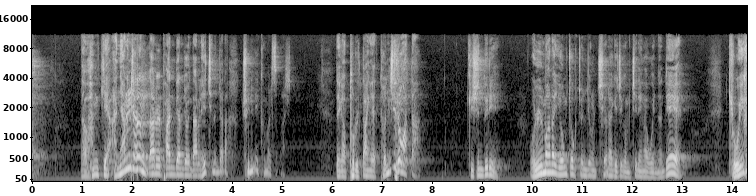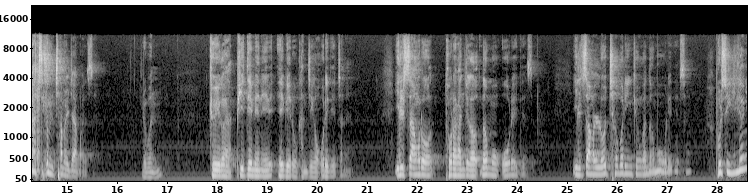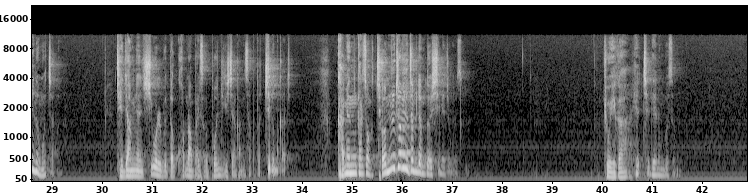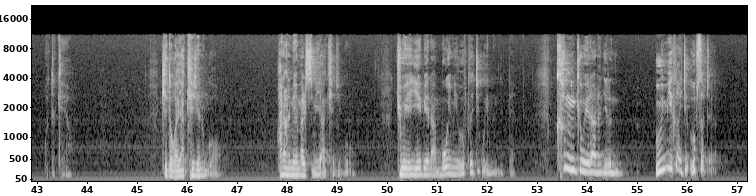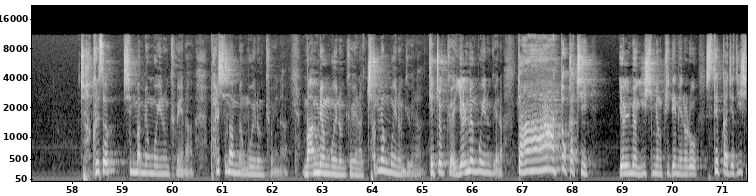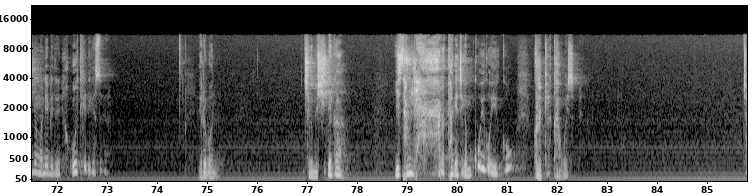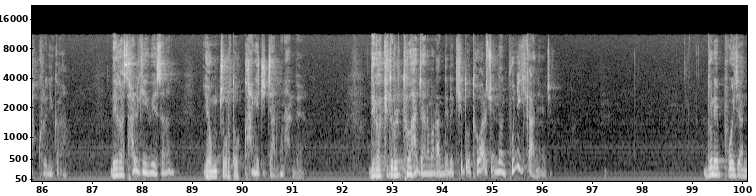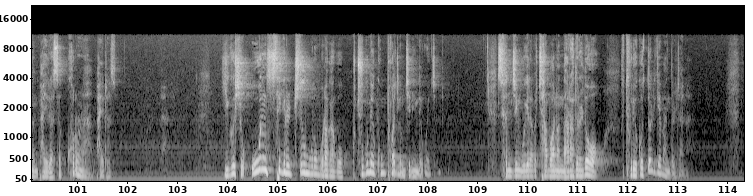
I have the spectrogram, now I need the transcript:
나와 함께 아니하는 자는 나를 반대하는 자와 나를 해치는 자다. 주님이 그 말씀하시다. 내가 불을 땅에 던지러 왔다. 귀신들이 얼마나 영적 전쟁을 치열하게 지금 진행하고 있는데 교회가 지금 잠을 자고 있어요. 여러분 교회가 비대면 예배로 간 지가 오래됐잖아요. 일상으로 돌아간 지가 너무 오래됐어요 일상을 놓쳐버린 교회가 너무 오래됐어요 벌써 1년이 넘었잖아요 재작년 10월부터 코로나 바이러스가 번지기 시작하면서부터 지금까지. 가면 갈수록 점점 점점 더 심해지고 있어요 교회가 해체되는 것은 어떻게 해요? 기도가 약해지는 거 하나님의 말씀이 약해지고 교회 예배나 모임이 없어지고 있는데 큰 교회라는 이런 의미가 이제 없어져요. 자 그래서 10만 명 모이는 교회나 80만 명 모이는 교회나 만 명 모이는 교회나 1000명 모이는 교회나 개척교회 10명 모이는 교회나 다 똑같이 10명 20명 비대면으로 스텝까지 해서 20명만 예배드리니 어떻게 되겠어요? 여러분 지금 시대가 이상 야릇하게 지금 꼬이고 있고 그렇게 가고 있습니다. 자 그러니까 내가 살기 위해서는 영적으로 더 강해지지 않으면 안 돼요. 내가 기도를 더 하지 않으면 안 되는 기도 더 할 수 있는 분위기가 아니에요 지금. 눈에 보이지 않는 바이러스 코로나 바이러스. 이것이 온 세계를 죽음으로 몰아가고 죽음의 공포가 지금 진행되고 있잖아요. 선진국이라고 자부하는 나라들도 두렵고 떨게 만들잖아요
